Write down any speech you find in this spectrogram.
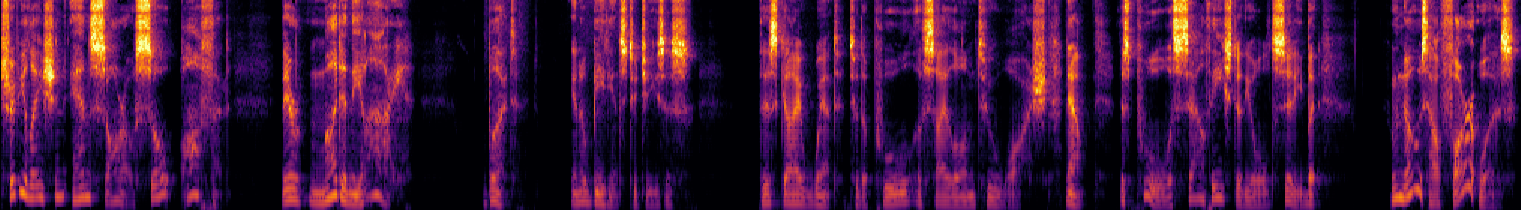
tribulation, and sorrow so often they're mud in the eye. But in obedience to Jesus, this guy went to the pool of Siloam to wash. Now, this pool was southeast of the old city, but who knows how far it was?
